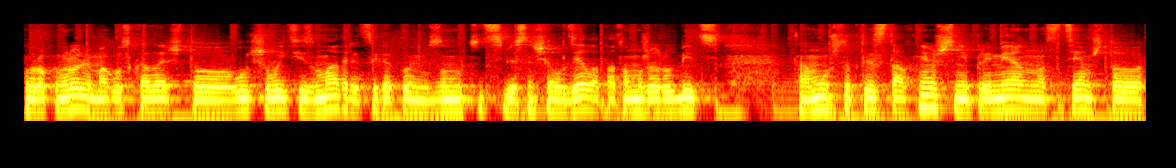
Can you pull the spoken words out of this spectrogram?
в рок-н-ролле могу сказать, что лучше выйти из матрицы и какое-нибудь замутить себе сначала дело, а потом уже рубиться. Потому что ты столкнешься непременно с тем, что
